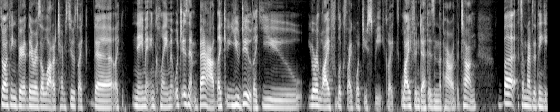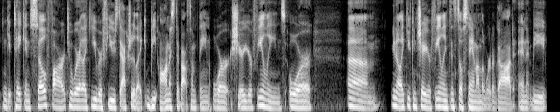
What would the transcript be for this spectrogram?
So I think very, there was a lot of times too. Is like the like name it and claim it, which isn't bad. Like you do, like you, your life looks like what you speak. Like life and death is in the power of the tongue. But sometimes I think it can get taken so far to where like you refuse to actually like be honest about something or share your feelings or um you know like you can share your feelings and still stand on the word of god and it be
